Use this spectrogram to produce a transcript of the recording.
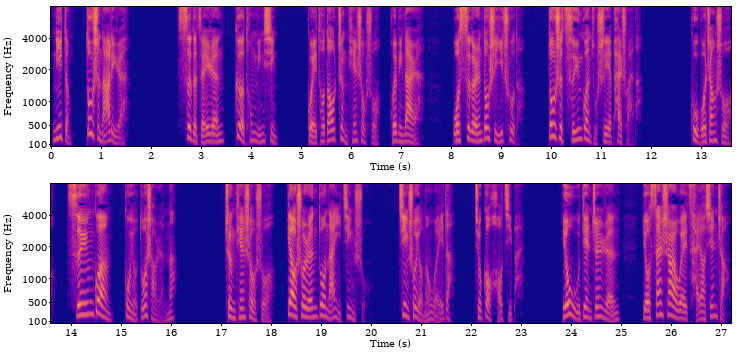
你等都是哪里人？”四个贼人各通名姓。鬼头刀郑天寿说：“回禀大人，我四个人都是一处的，都是慈云观祖师爷派出来的。”顾国璋说：“慈云观共有多少人呢？”郑天寿说：“要说人多难以尽数，尽说有能为的。”就够好几百，有五殿真人，有三十二位采药仙长，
